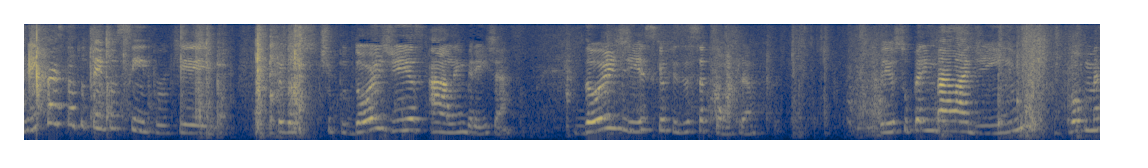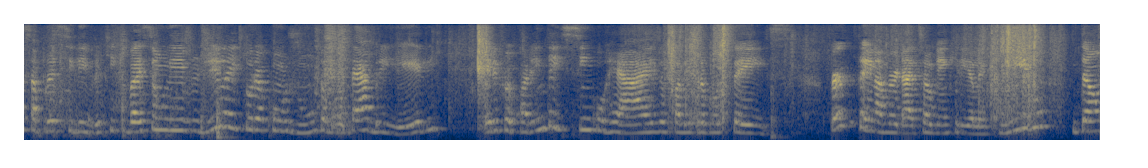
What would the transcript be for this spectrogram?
Nem faz tanto tempo assim, porque chegou tipo dois dias. Ah, lembrei já. Dois dias que eu fiz essa compra. Veio super embaladinho. Vou começar por esse livro aqui, que vai ser um livro de leitura conjunta. Vou até abrir ele. Ele foi 45 reais, eu falei pra vocês... Perguntei, na verdade, se alguém queria ler comigo. Então,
